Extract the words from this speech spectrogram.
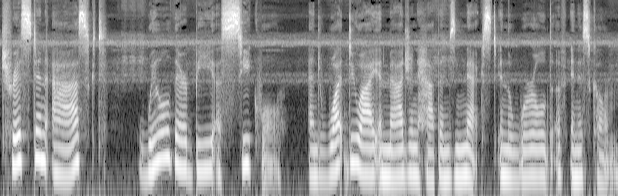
Tristan asked, "Will there be a sequel?" and what do I imagine happens next in the world of Inniscombe?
